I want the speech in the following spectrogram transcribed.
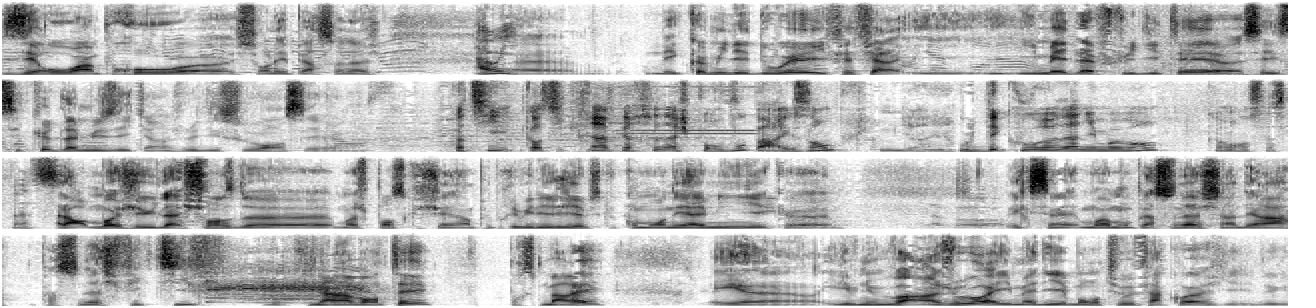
zéro impro euh, sur les personnages. Ah oui, Euh, mais comme il est doué, il fait faire, il, il met de la fluidité. euh, C'est c'est que de la musique. hein, je le dis souvent. C'est quand il, quand il crée un personnage pour vous, par exemple, vous le découvrez au dernier moment Comment ça se passe? Alors moi j'ai eu la chance de, moi je pense que je suis un peu privilégié parce que comme on est amis et que, et que moi mon personnage c'est un des rares personnages fictifs, donc il a inventé pour se marrer. Et euh, il est venu me voir un jour et il m'a dit bon tu veux faire quoi? Je dis de,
